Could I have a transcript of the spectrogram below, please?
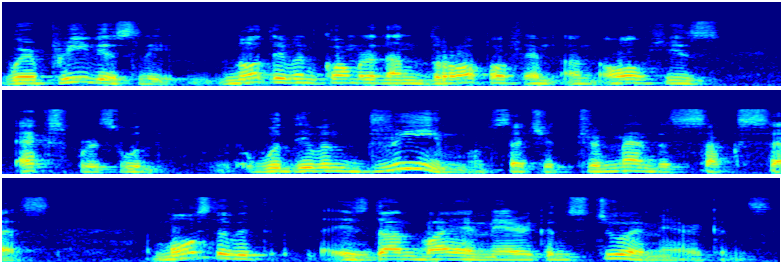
where previously not even Comrade Andropov and, and all his experts would, would even dream of such a tremendous success. Most of it is done by Americans to Americans,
